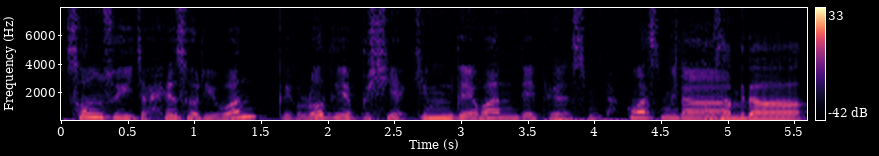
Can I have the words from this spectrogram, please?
선수이자 해설위원 그리고 로드 FC의 김대환 대표였습니다. 고맙습니다. 감사합니다.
